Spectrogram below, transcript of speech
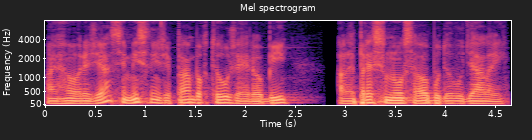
A ja hovorím, že ja si myslím, že Pán Boh to už aj robí, ale presunul sa o budovu ďalej.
